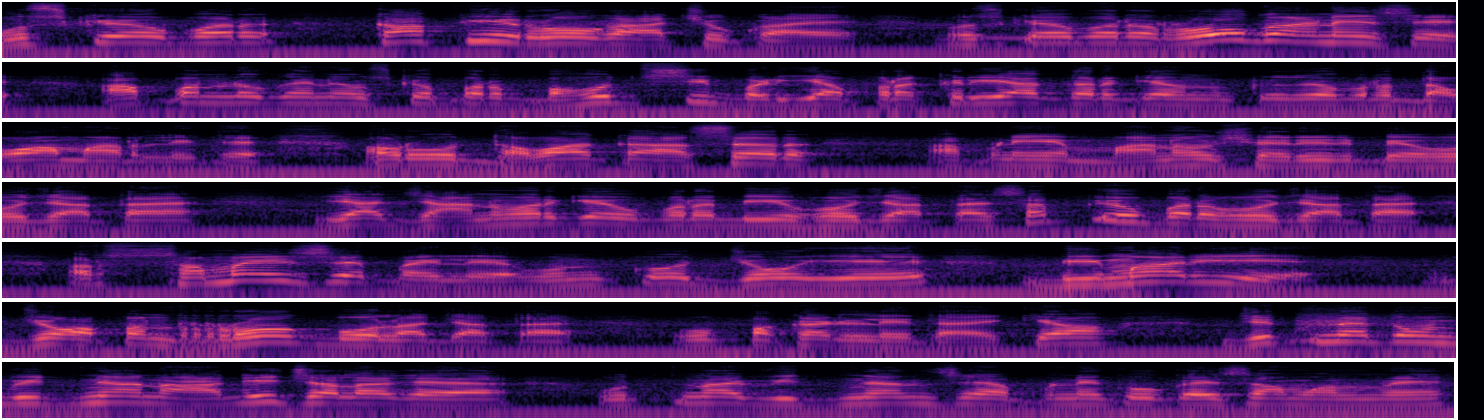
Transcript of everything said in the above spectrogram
उसके ऊपर काफ़ी रोग आ चुका है। उसके ऊपर रोग आने से अपन लोगों ने उसके ऊपर बहुत सी बढ़िया प्रक्रिया करके उनके ऊपर दवा मार लेते और वो दवा का असर अपने मानव शरीर पे हो जाता है या जानवर के ऊपर भी हो जाता है, सबके ऊपर हो जाता है। और समय से पहले उनको जो ये बीमारी है जो अपन रोग बोला जाता है, वो पकड़ लेता है। क्यों? जितना तुम विज्ञान आगे चला गया, उतना विज्ञान से अपने को कैसा मालूम है?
